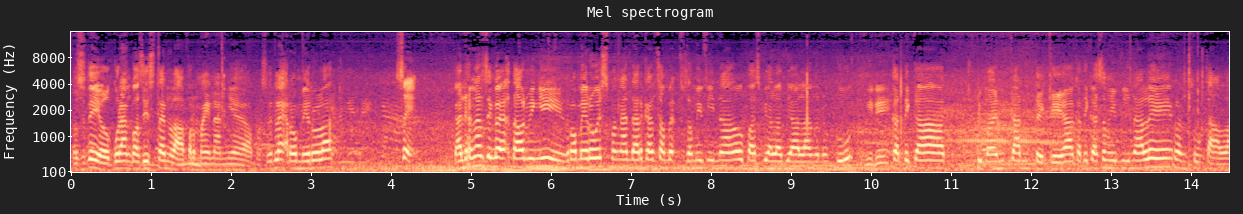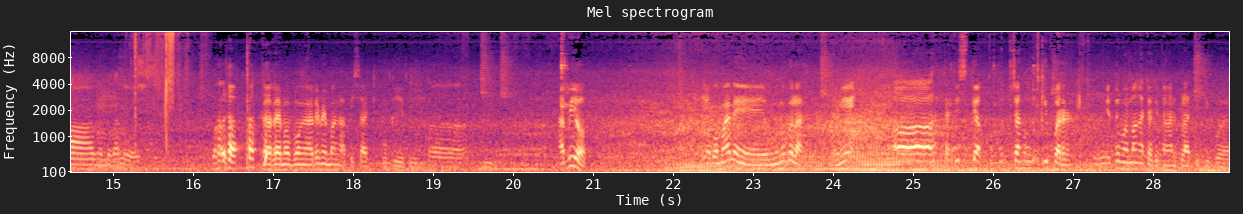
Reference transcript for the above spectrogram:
maksudnya yo kurang konsisten lah permainannya. Maksudnya like Romero lah sik kadang kan kayak tahun wingi Romero wis mengantarkan sampai semifinal pas piala-piala ku Ini ketika dimainkan De Gea ketika semifinale langsung kalah gitu kan ya. Malah karena mempengaruhi memang nggak bisa dipungkiri. eh, Tapi yo, ya apa mana ya ngono lah. Ini eh jadi setiap keputusan untuk kiper itu memang ada di tangan pelatih kiper.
